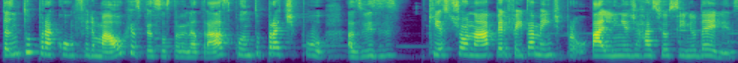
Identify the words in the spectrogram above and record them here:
Tanto pra confirmar o que as pessoas estão indo atrás, quanto pra, tipo, às vezes questionar perfeitamente a linha de raciocínio deles,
